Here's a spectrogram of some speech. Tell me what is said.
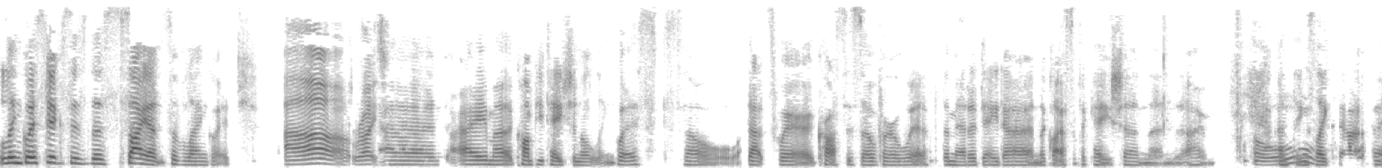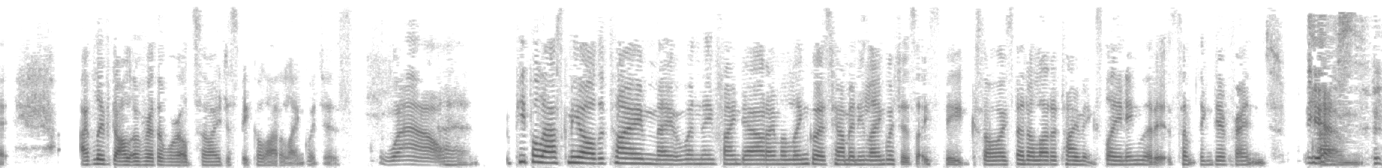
linguistics is the science of language. Ah, right. And I'm a computational linguist, so that's where it crosses over with the metadata and the classification and um, oh. and things like that. But I've lived all over the world, so I just speak a lot of languages. Wow. And people ask me all the time uh, when they find out I'm a linguist how many languages I speak. So I spend a lot of time explaining that it's something different. Yes. Um,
